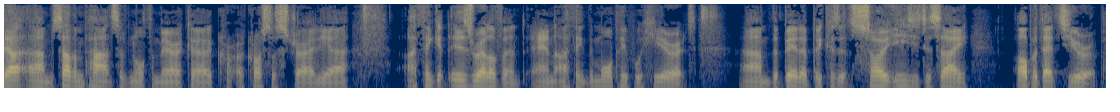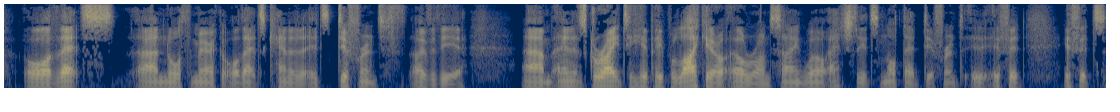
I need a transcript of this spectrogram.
um, southern parts of North America, acro- across Australia. I think it is relevant, and I think the more people hear it, um, the better because it's so easy to say, "Oh, but that's Europe," or "That's uh, North America," or "That's Canada." It's different over there. Um, and it's great to hear people like El- Elrond saying, "Well, actually, it's not that different. If it, if it's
